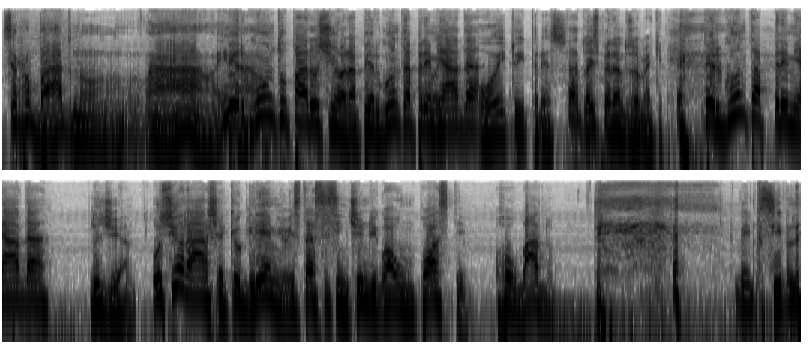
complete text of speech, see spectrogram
Ser roubado no. Ah, aí não. Pergunto para o senhor, a pergunta premiada. 8 e 3. Ah, tô esperando os homens aqui. Pergunta premiada do dia. O senhor acha que o Grêmio está se sentindo igual um poste roubado? Bem possível, né?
